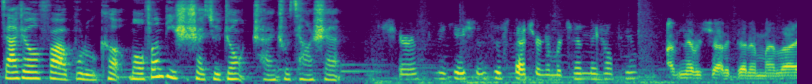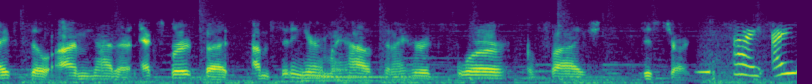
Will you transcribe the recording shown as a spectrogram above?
加州福尔布鲁克某封闭式社区中传出枪声。 Harris Communications Dispatcher number 10 may help you. I've never shot a gun in my life, so I'm not an expert, but I'm sitting here in my house and I heard four or five discharges. Hi, I,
